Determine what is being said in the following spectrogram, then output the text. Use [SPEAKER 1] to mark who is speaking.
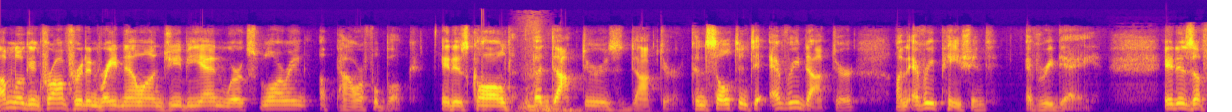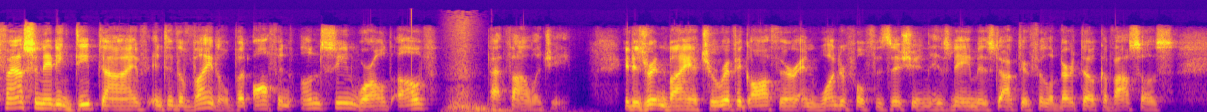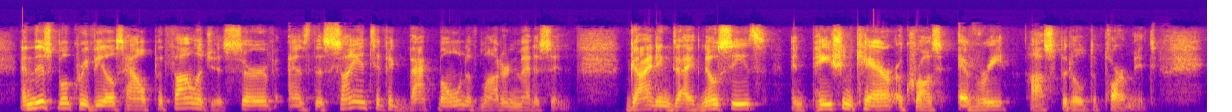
[SPEAKER 1] I'm Logan Crawford, and right now on GBN, we're exploring a powerful book. It is called The Doctor's Doctor, consultant to every doctor on every patient every day. It is a fascinating deep dive into the vital but often unseen world of pathology. It is written by a terrific author and wonderful physician. His name is Dr. Filiberto Cavazos. And this book reveals how pathologists serve as the scientific backbone of modern medicine, guiding diagnoses and patient care across every hospital department.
